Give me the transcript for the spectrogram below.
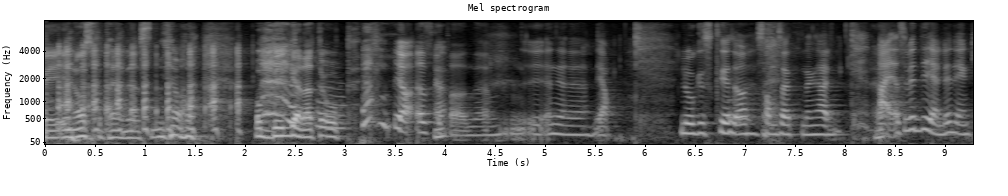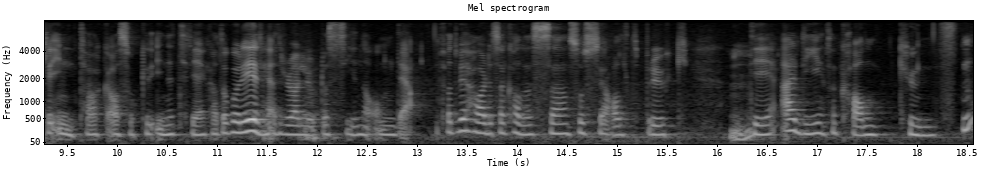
i innholdsfortegnelsen og, og bygger dette opp. ja, jeg skal Ja. ta en, eh, en ja, logisk eh, sammensetning her. Nei, altså Vi deler egentlig inntak av sukker inn i tre kategorier. Jeg tror det er lurt å si noe om det. For vi har det som kalles eh, sosialt bruk. Det er de som kan kunsten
